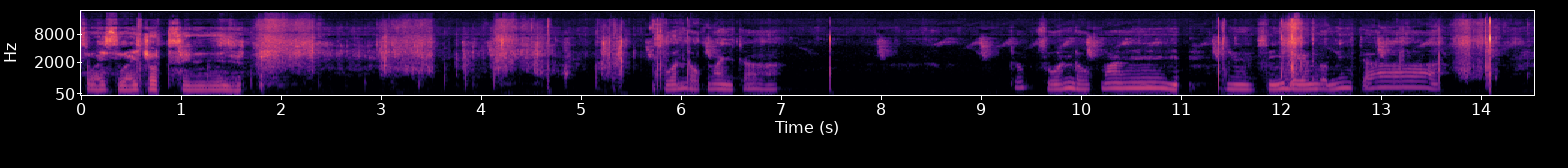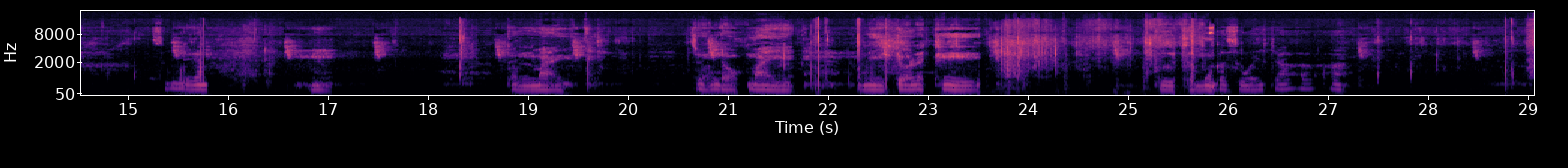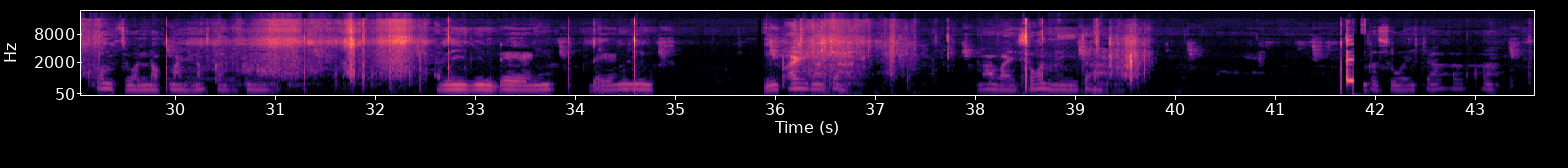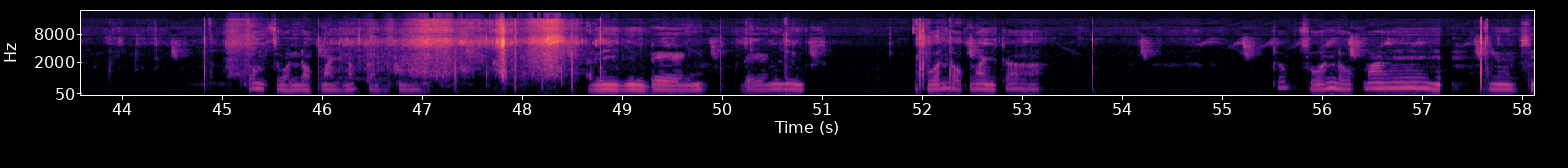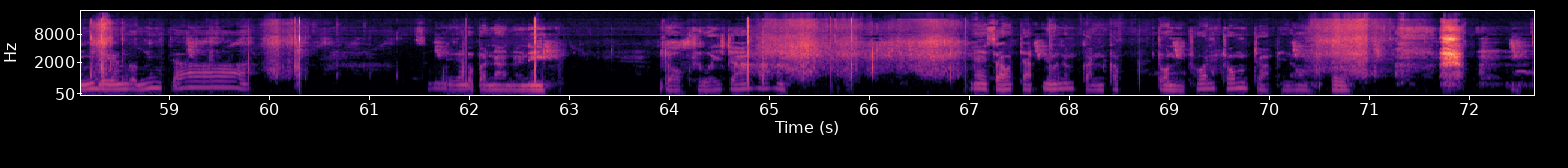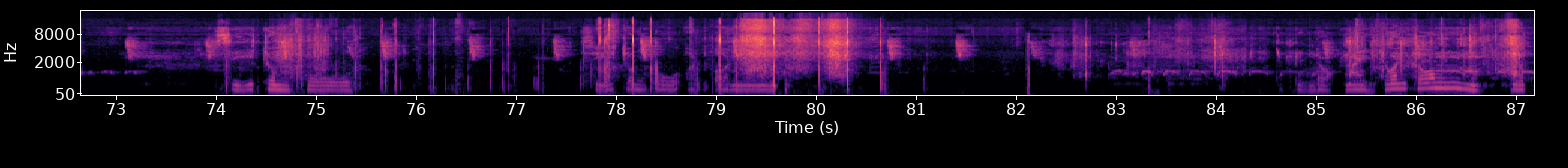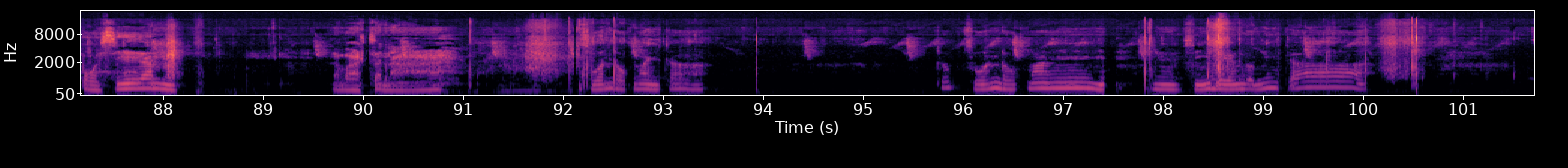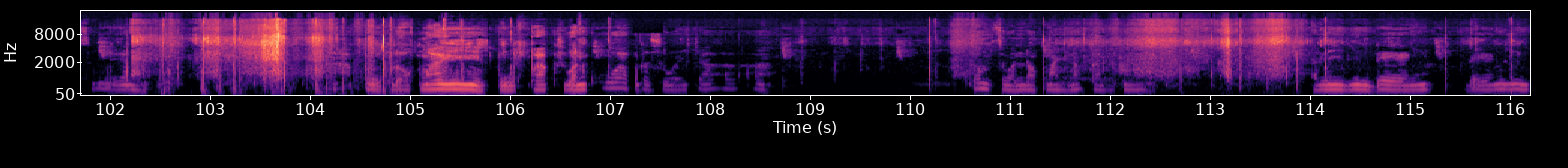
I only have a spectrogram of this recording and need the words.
สวยสวยๆจดซื่นสวนดอกไม้จ้า ชมสวนดอกไม้สีแดงแบบนี้จ้า สีแดงต้นไม้สวนดอกไม้นี่จระเข้พืชสมุนก็สวยจ้าต้นสวนดอกไม้นับกันพี่น้องอันนี้ยิ่งแดง แดงยิ่งหินไผ่นะจ้า มาไว้โซนนี้จ้าก็สวยจ้าต้นสวนดอกไม้นับกันพี่น้องอันนี้ยิ่งแดง แดงยิ่งสวนดอกไม้จ้าชมสวนดอกไม้สีแดงแบบนี้จ้า สีแดงกับปานนันอันนี้ ดอกสวยจ้า แม่สาวจัดอยู่น้ำกันกับต้นชวนชมจ้ะพี่น้องเออสีชมพู สีชมพูอ่อนๆจะเป็นดอกไม้ชวนชมเดี๋ยวปล่อยเสียนนวาสนา สวนดอกไม้จ้า จบสวนดอกไม้สีแดงแบบนี้จ้า สีแดง ปลูกดอกไม้ ปลูกผักสวนครัวก็สวยจ้าต้นสวนดอกไม้นับกันพี่น้องอันนี้ยิ่งแดง แดงยิ่ง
